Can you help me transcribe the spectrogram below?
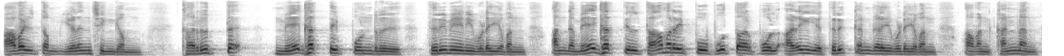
அவள் தம் இளஞ்சிங்கம் கருத்த மேகத்தைப் போன்று திருமேனி உடையவன் அந்த மேகத்தில் தாமரைப்பூ பூத்தார் போல் அழகிய திருக்கண்களை உடையவன் அவன் கண்ணன்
